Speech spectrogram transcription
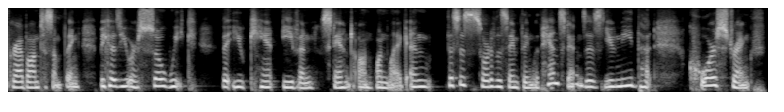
grab onto something because you are so weak that you can't even stand on one leg. And this is sort of the same thing with handstands is you need that core strength.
